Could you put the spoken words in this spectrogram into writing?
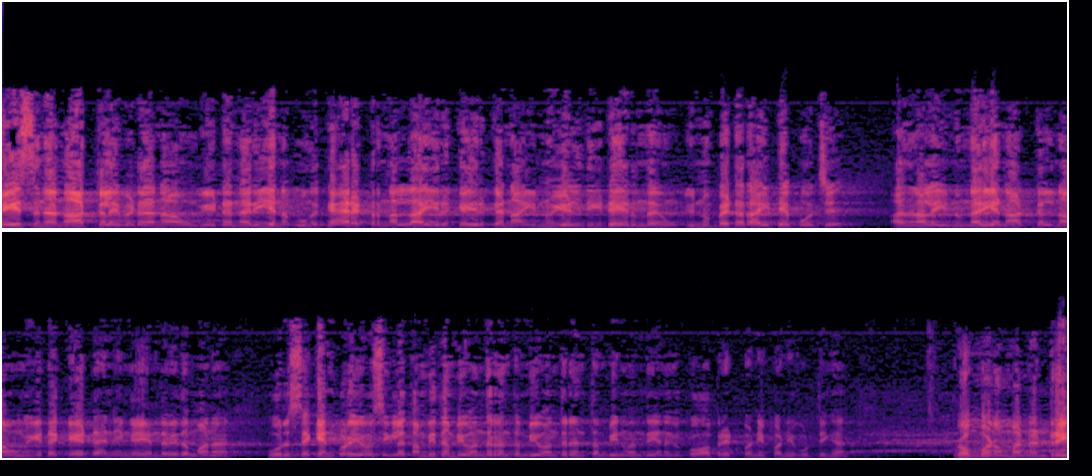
பேசின நாட்களை விட நான் உங்ககிட்ட நிறைய உங்க கேரக்டர் நல்லா இருக்க இருக்க நான் இன்னும் எழுதிக்கிட்டே இருந்தேன். இன்னும் பெட்டர் ஆயிட்டே போச்சு. அதனால இன்னும் நிறைய நாட்கள் நான் உங்ககிட்ட கேட்டேன். நீங்க எந்த விதமான ஒரு செகண்ட் கூட யோசிக்கல. தம்பி தம்பி வந்துடுறேன் தம்பி வந்துடுறேன் தம்பின்னு வந்து எனக்கு கோஆபரேட் பண்ணி பண்ணி கொடுத்தீங்க. ரொம்ப ரொம்ப நன்றி.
